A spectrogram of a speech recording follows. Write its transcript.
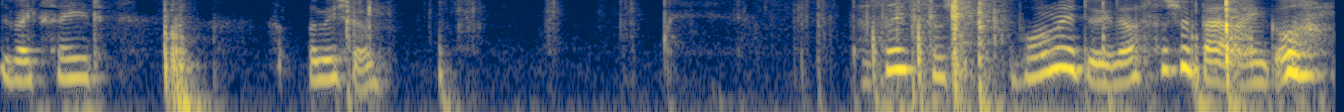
the big side let me show that's like such what am I doing? That's such a bad angle.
